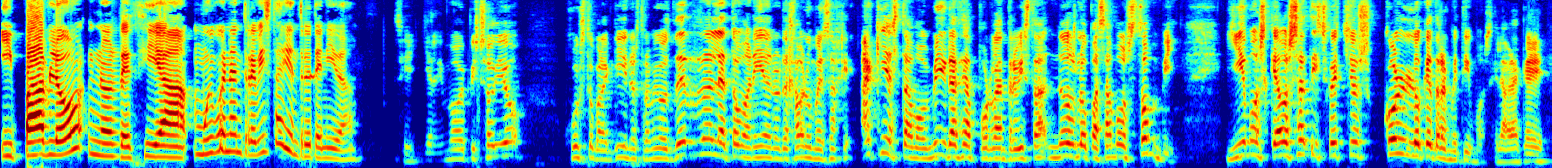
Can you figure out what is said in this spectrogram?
Y Pablo nos decía muy buena entrevista y entretenida. Sí, y en el mismo episodio, justo por aquí, nuestro amigo de Relatomanía nos dejaban un mensaje. Aquí estamos, mil gracias por la entrevista, nos lo pasamos zombie. Y hemos quedado satisfechos con lo que transmitimos. Y la verdad que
